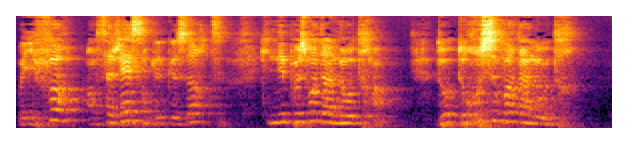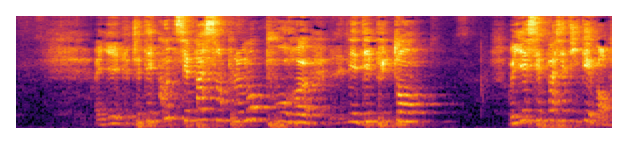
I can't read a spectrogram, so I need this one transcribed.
voyez, fort en sagesse en quelque sorte, qu'il n'ait besoin d'un autre, de, recevoir d'un autre. Voyez, cette écoute, c'est pas simplement pour les débutants. Vous voyez, c'est pas cette idée. Bon,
